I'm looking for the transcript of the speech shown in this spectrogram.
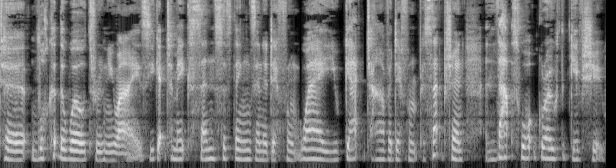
to look at the world through new eyes. You get to make sense of things in a different way. You get to have a different perception. And that's what growth gives you.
